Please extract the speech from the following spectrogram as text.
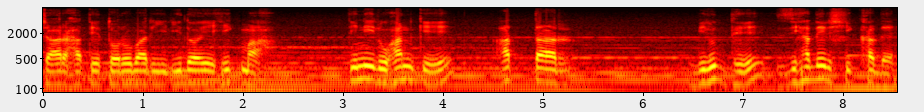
যার হাতে তরবারি হৃদয়ে হিকমাহ। তিনি রুহানকে আত্মার বিরুদ্ধে জিহাদের শিক্ষা দেন,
